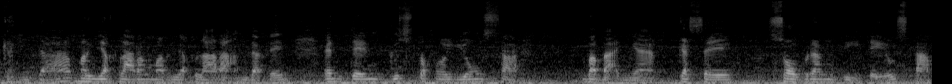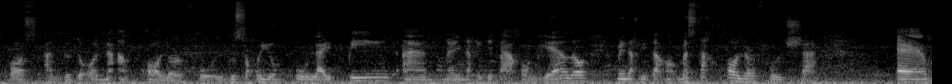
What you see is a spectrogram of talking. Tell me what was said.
ganda, Maria Clara, Maria Clara ang dating. And then gusto ko yung sa baba niya kasi sobrang details tapos ando doon na ang colorful gusto ko yung kulay pink and may nakikita akong yellow may nakita akong basta colorful siya M,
